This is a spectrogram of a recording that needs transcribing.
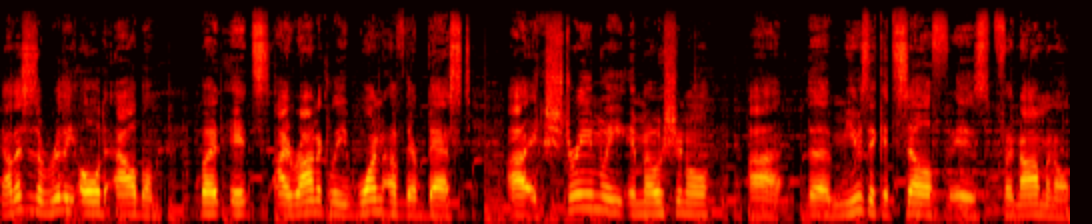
Now, this is a really old album, but it's ironically one of their best. Uh, extremely emotional. Uh, the music itself is phenomenal.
